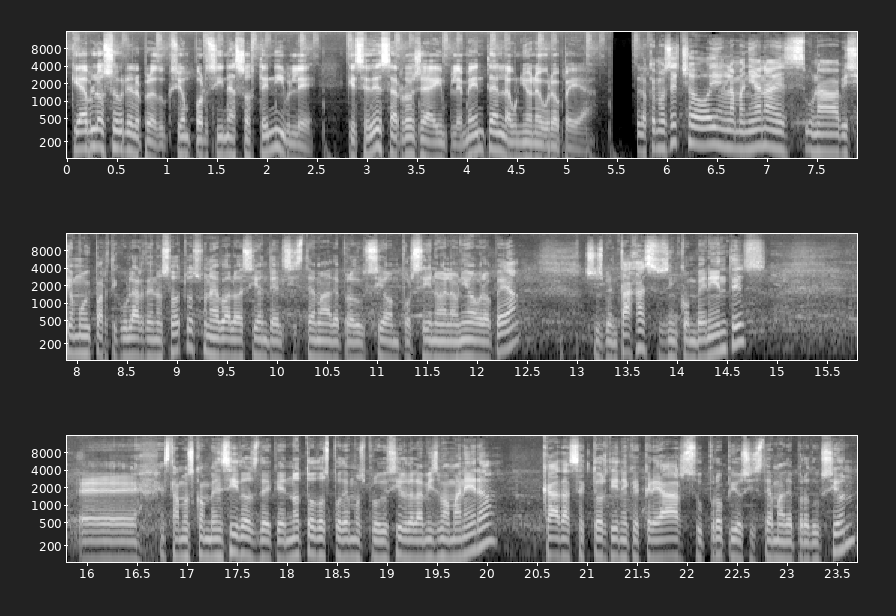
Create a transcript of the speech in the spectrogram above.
que habló sobre la producción porcina sostenible que se desarrolla e implementa en la Unión Europea. Lo que hemos hecho hoy en la mañana es una visión muy particular de nosotros, una evaluación del sistema de producción porcino en la Unión Europea, sus ventajas, sus inconvenientes. Eh, estamos convencidos de que no todos podemos producir de la misma manera, cada sector tiene que crear su propio sistema de producción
